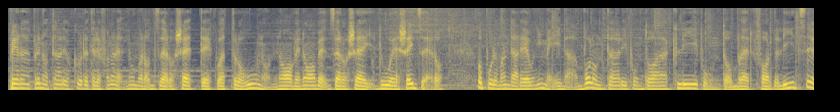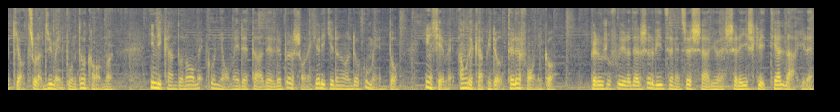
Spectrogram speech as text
Per prenotare occorre telefonare al numero 0741 260 oppure mandare un'email a volontari.acli.bradfordleeds.gmail.com indicando nome, cognome ed età delle persone che richiedono il documento, insieme a un recapito telefonico. Per usufruire del servizio è necessario essere iscritti all'AIRE.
